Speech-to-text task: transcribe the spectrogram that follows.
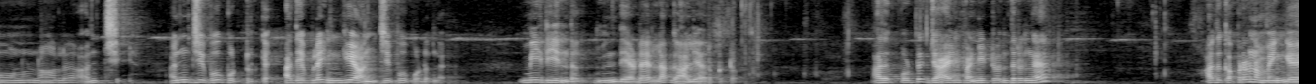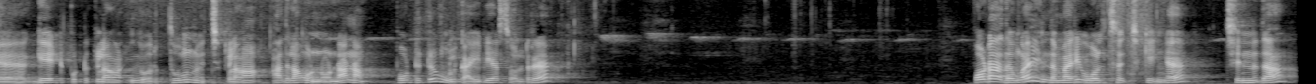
மூணு நாலு அஞ்சு. அஞ்சு பூ போட்டிருக்கேன். அதே போல் இங்கேயும் அஞ்சு பூ போடுங்க. மீதி இந்த இந்த இடம் எல்லாம் காலியாக இருக்கட்டும். அதை போட்டு ஜாயின் பண்ணிட்டு வந்துடுங்க அதுக்கப்புறம் நம்ம இங்கே கேட் போட்டுக்கலாம் இங்கே ஒரு தூண் வச்சுக்கலாம் அதெல்லாம் ஒன்று ஒன்றா நான் போட்டுட்டு உங்களுக்கு ஐடியா சொல்கிறேன் போடாதவங்க இந்த மாதிரி ஹோல்ஸ் வச்சுக்கிங்க சின்னதாக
